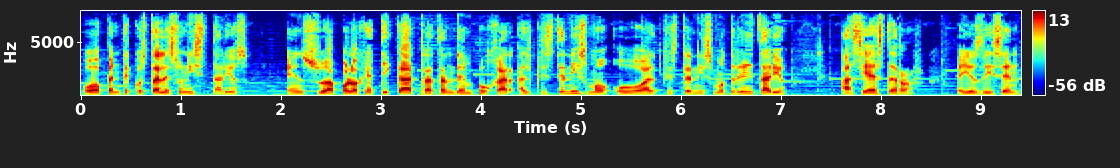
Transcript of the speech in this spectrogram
o pentecostales unicitarios, en su apologética tratan de empujar al cristianismo o al cristianismo trinitario hacia este error. Ellos dicen,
